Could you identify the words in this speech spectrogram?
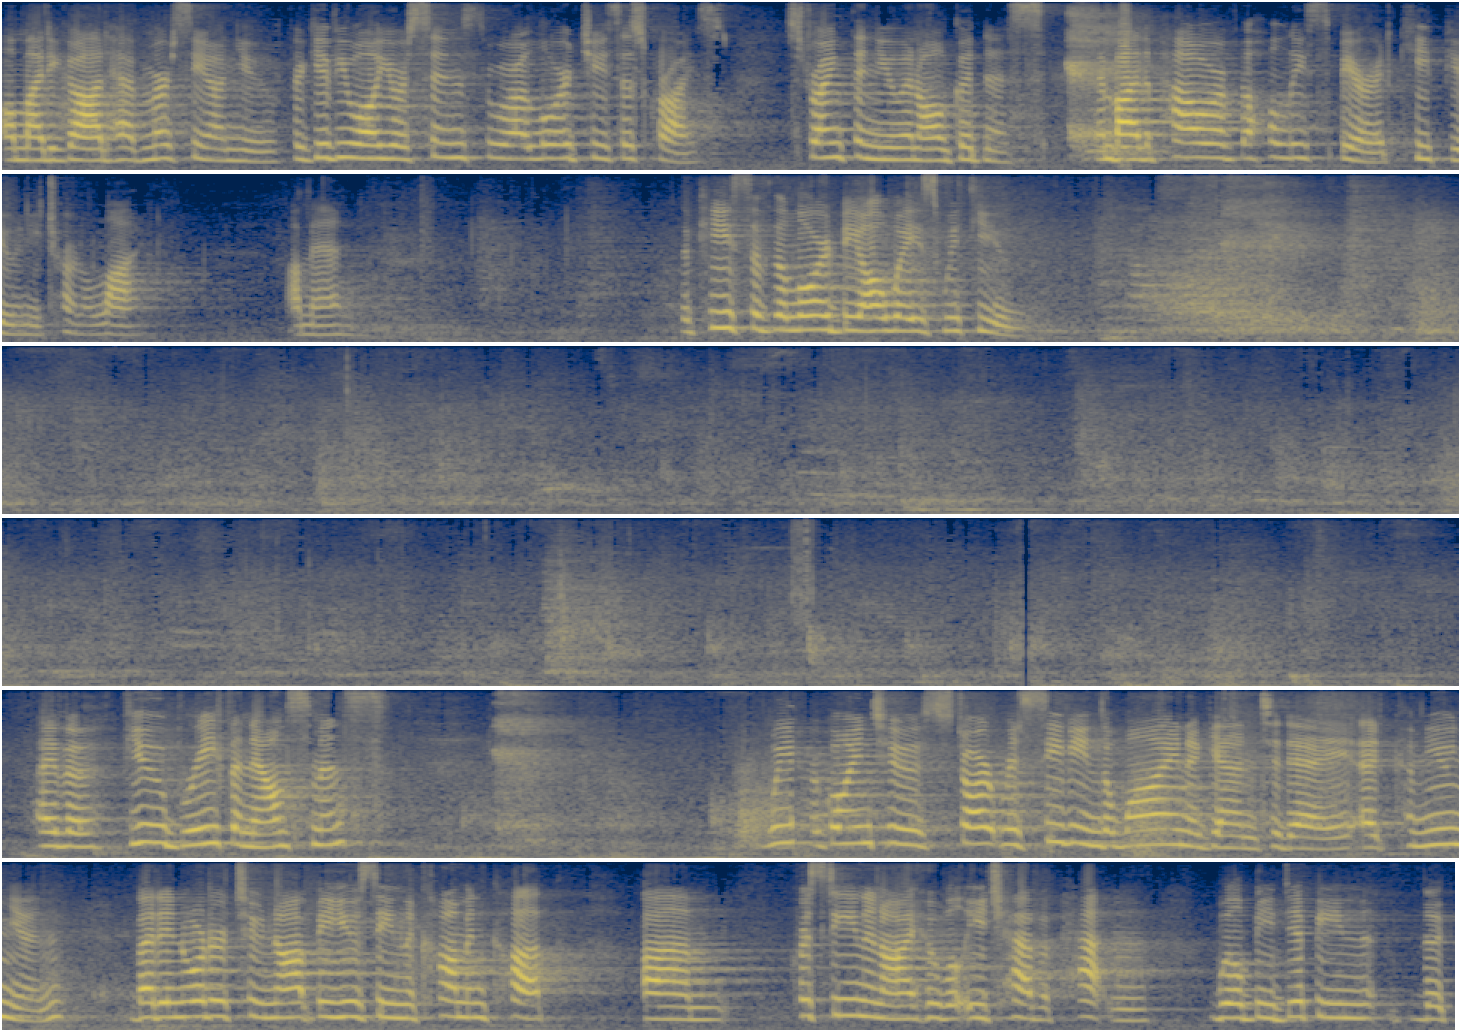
Almighty God, have mercy on you, forgive you all your sins through our Lord Jesus Christ, strengthen you in all goodness, and by the power of the Holy Spirit, keep you in eternal life. Amen. The peace of the Lord be always with you. I have a few brief announcements. We are going to start receiving the wine again today at communion, but in order to not be using the common cup, um, Christine and I, who will each have a paten, will be dipping the,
